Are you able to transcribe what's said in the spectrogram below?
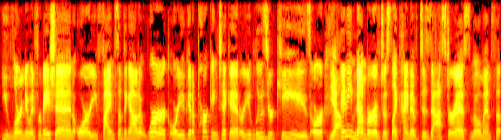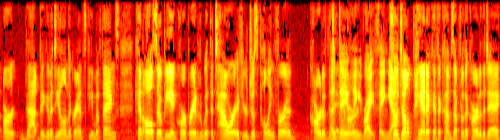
you learn new information or you find something out at work or you get a parking ticket or you lose your keys or Yeah. any number of just like kind of disastrous moments that aren't that big of a deal in the grand scheme of things can also be incorporated with the tower if you're just pulling for a card of the a day daily card. right thing. Yeah. So don't panic if it comes up for the card of the day.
